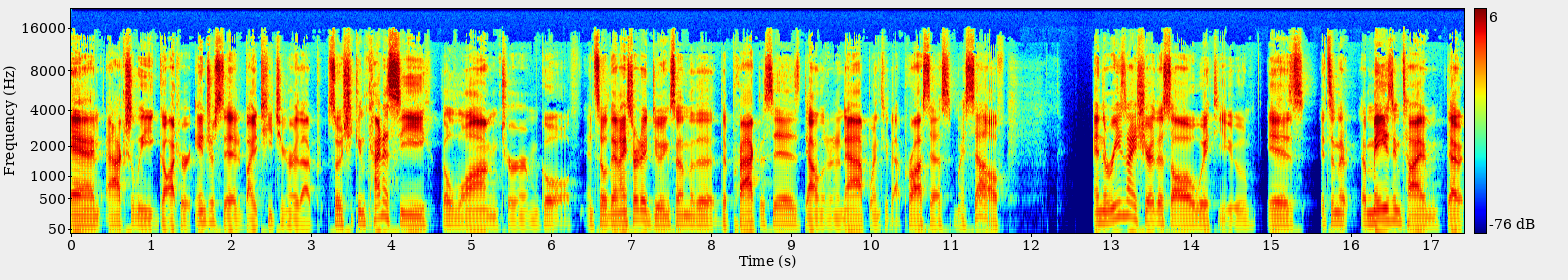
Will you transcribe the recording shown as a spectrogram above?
and actually got her interested by teaching her that so she can kind of see the long-term goal. And so then I started doing some of the the practices, downloaded an app, went through that process myself. And the reason I share this all with you is it's an amazing time that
